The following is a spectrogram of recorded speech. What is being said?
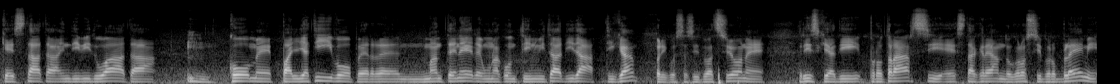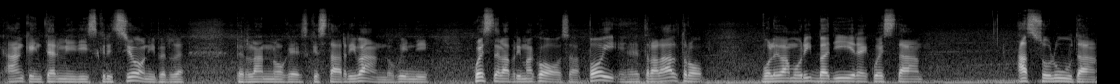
che è stata individuata come pagliativo per mantenere una continuità didattica. Questa situazione rischia di protrarsi e sta creando grossi problemi anche in termini di iscrizioni per, per l'anno che, che, sta arrivando, quindi questa è la prima cosa. Poi eh, tra l'altro volevamo ribadire questa assoluta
